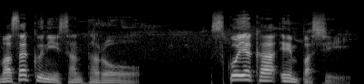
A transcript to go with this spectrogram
正国三太郎健やかエンパシー。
